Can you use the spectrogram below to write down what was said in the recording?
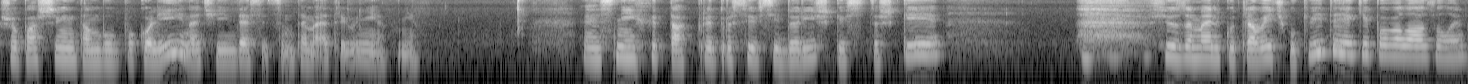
Щоб аж він там був по коліна чи 10 сантиметрів. Ні, ні. Е, Сніг так притрусив всі доріжки, стежки, всю земельку, травичку, квіти, які повилазили.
